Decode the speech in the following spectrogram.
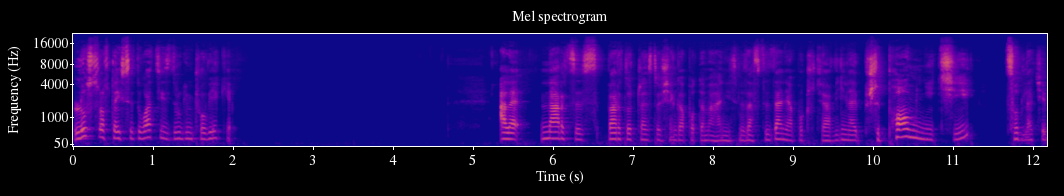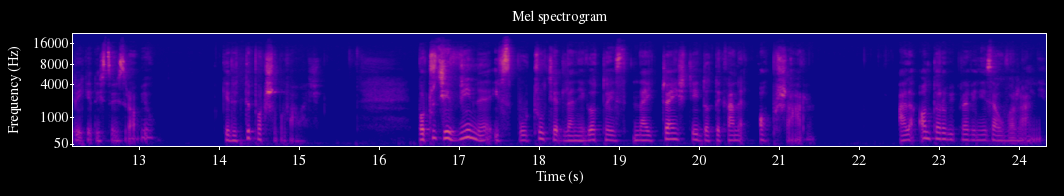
lustro w tej sytuacji z drugim człowiekiem. Ale narcyz bardzo często sięga po te mechanizmy zawstydzania, poczucia winy, przypomni ci, co dla ciebie kiedyś coś zrobił, kiedy ty potrzebowałaś. Poczucie winy i współczucie dla niego to jest najczęściej dotykany obszar, ale on to robi prawie niezauważalnie.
